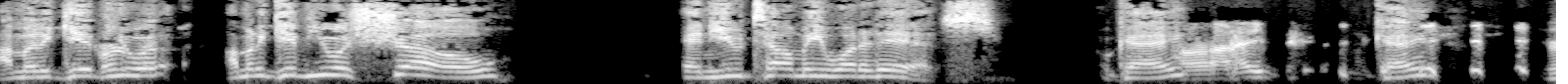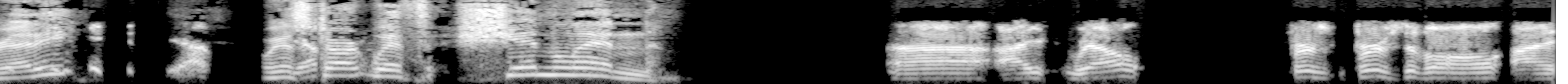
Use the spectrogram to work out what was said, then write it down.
I'm going to give Perfect. you a, I'm going to give you a show and you tell me what it is. Okay. All right. Okay. You ready? yep. We're going to yep. start with Shin Lim. Uh, I, well, first, first of all, I,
